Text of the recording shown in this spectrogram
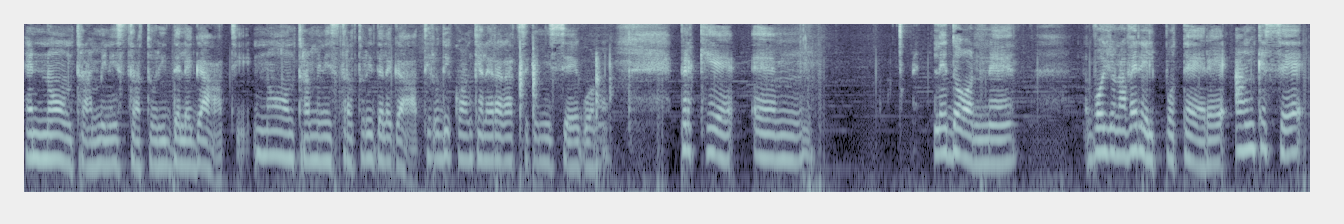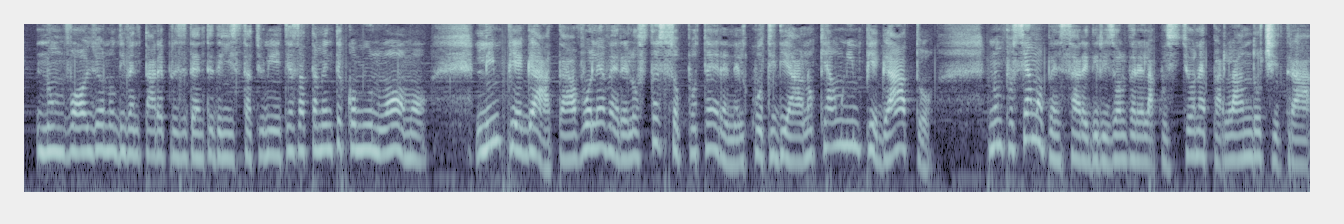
e non tra amministratori delegati, non tra amministratori delegati, lo dico anche alle ragazze che mi seguono, perché ehm, le donne vogliono avere il potere anche se non vogliono diventare presidente degli Stati Uniti, esattamente come un uomo. L'impiegata vuole avere lo stesso potere nel quotidiano che ha un impiegato. Non possiamo pensare di risolvere la questione parlandoci tra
